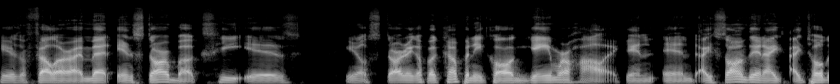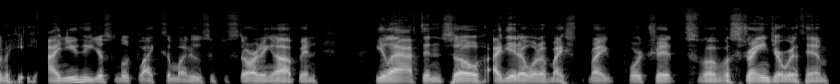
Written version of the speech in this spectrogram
Here's a fella I met in Starbucks. He is, you know, starting up a company called Gamerholic, and and I saw him then. I I told him he I knew he just looked like someone who's starting up, and he laughed, and so I did a, one of my my portraits of a stranger with him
